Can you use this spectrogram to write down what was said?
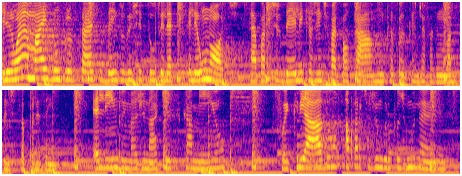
Ele não é mais um processo dentro do Instituto, ele é, ele é um norte. É a partir dele que a gente vai pautar muitas coisas que a gente vai fazer no Lab Santista, por exemplo. É lindo imaginar que esse caminho foi criado a partir de um grupo de mulheres.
